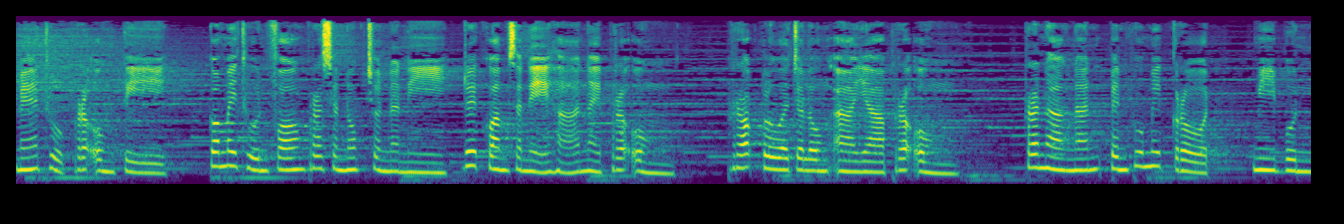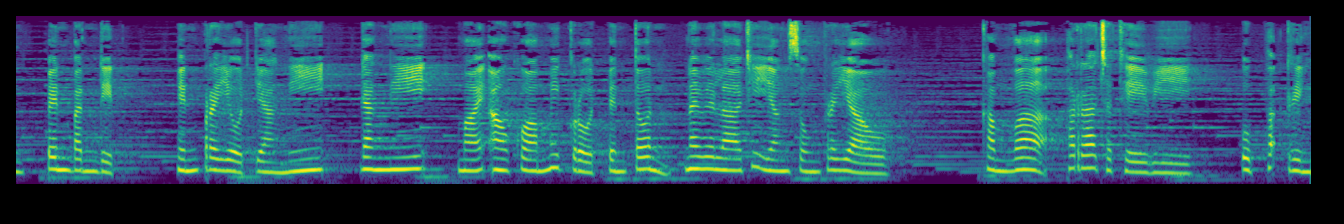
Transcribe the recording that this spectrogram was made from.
แม้ถูกพระองค์ตี ก็ไม่ทูลฟ้องพระชนกชนนีด้วยความเสน่หาในพระองค์ เพราะกลัวจะลงอาญาพระองค์ พระนางนั้นเป็นผู้ไม่โกรธ มีบุญเป็นบัณฑิต เห็นประโยชน์อย่างนี้ ดังนี้หมายเอาความไม่โกรธเป็นต้นในเวลาที่ยังทรงพระเยาว์คำว่า พระราชเทวี อุปริง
